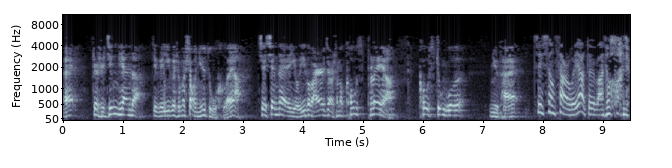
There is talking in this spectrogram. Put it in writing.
哎，这是今天的这个一个什么少女组合呀？这现在有一个玩意儿叫什么 cosplay 啊，cos 中国女排。这像塞尔维亚对吧？就画成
